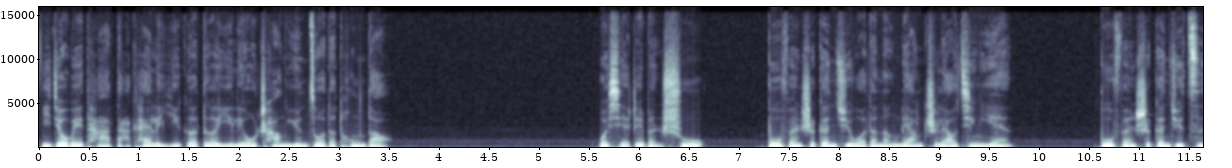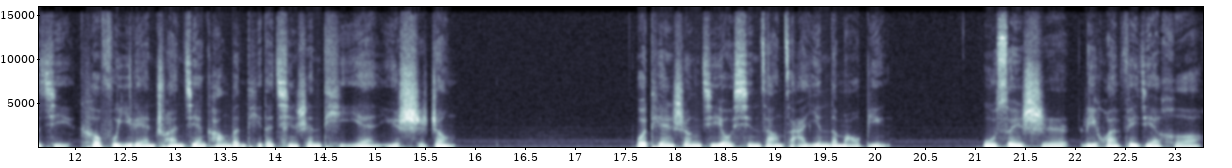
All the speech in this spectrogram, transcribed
你就为他打开了一个得以流畅运作的通道。我写这本书，部分是根据我的能量治疗经验，部分是根据自己克服一连串健康问题的亲身体验与实证。我天生即有心脏杂音的毛病，五岁时罹患肺结核，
